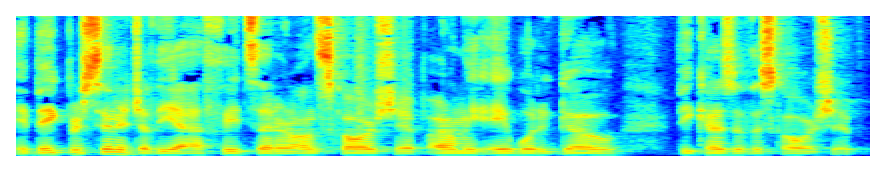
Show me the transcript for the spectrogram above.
A big percentage of the athletes that are on scholarship are only able to go because of the scholarship,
